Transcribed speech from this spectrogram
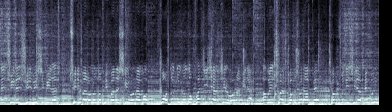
시간의 주인은 주님이십니다. 주님만으로 높임 받으시길 원하고 그 어떤 누구로 높아지지 않기를 원합니다. 아버지 참 겸손 앞에 겸손히 주님 앞에 무릎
